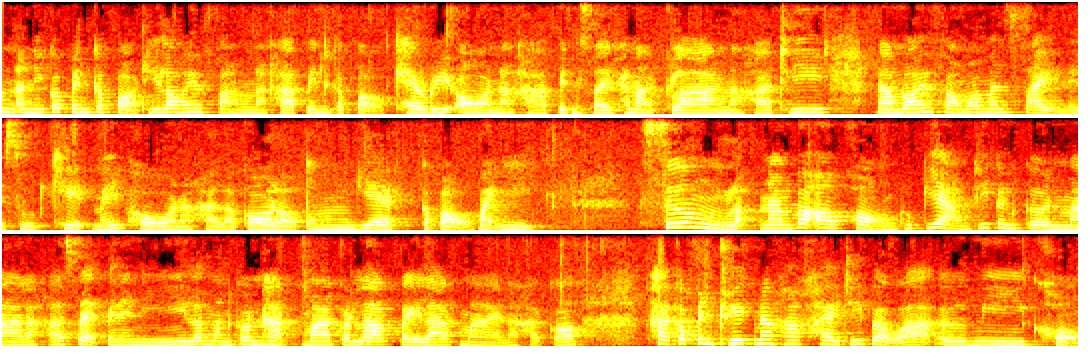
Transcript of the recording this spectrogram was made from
นอันนี้ก็เป็นกระเป๋าที่เล่าให้ฟังนะคะ เป็นกระเป๋า carry on นะคะ เป็นไซส์ขนาดกลางนะคะ ที่น้ำเล่าให้ฟังว่ามันใส่ในซูทเคสไม่พอนะคะ แล้วก็เราต้องแยกกระเป๋ามาอีก ซึ่งน้ำก็เอาของทุกอย่างที่เกินเกินมานะคะ ใส่ไปในนี้แล้วมันก็หนักมากก็ลากไปลากมานะคะ ก็ค่ะก็เป็นทริคนะคะ ใครที่แบบว่าเออมีของ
